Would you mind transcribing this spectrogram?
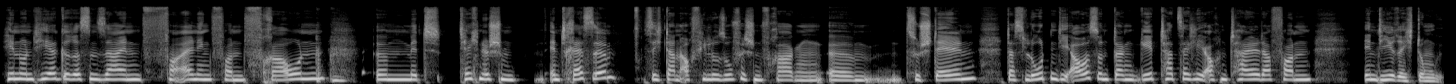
Hin- und Hergerissen sein, vor allen Dingen von Frauen ähm, mit technischem Interesse, sich dann auch philosophischen Fragen ähm, zu stellen. Das loten die aus und dann geht tatsächlich auch ein Teil davon in die Richtung.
